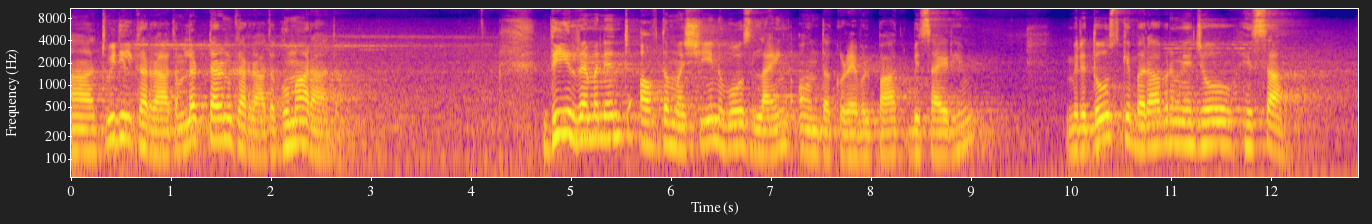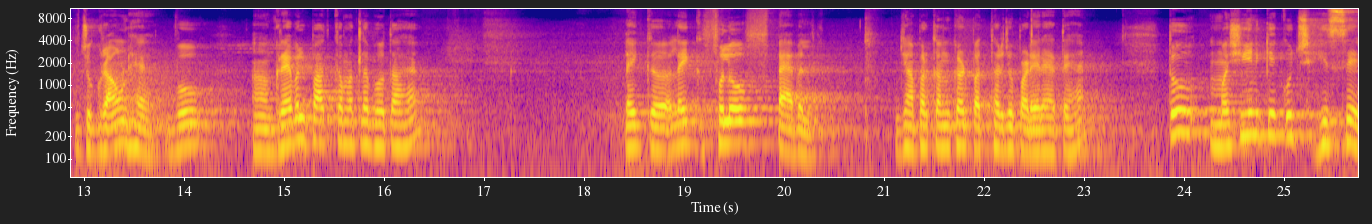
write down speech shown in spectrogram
ट्विडल कर रहा था मतलब टर्न कर रहा था, घुमा रहा था। The remnant of the machine was lying on the gravel path beside him. मेरे दोस्त के बराबर में जो हिस्सा, जो ग्राउंड है, वो ग्रेवल पाथ का मतलब होता है like like full of pebble जहाँ पर कंकड़ पत्थर जो पड़े रहते हैं। तो मशीन के कुछ हिस्से,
